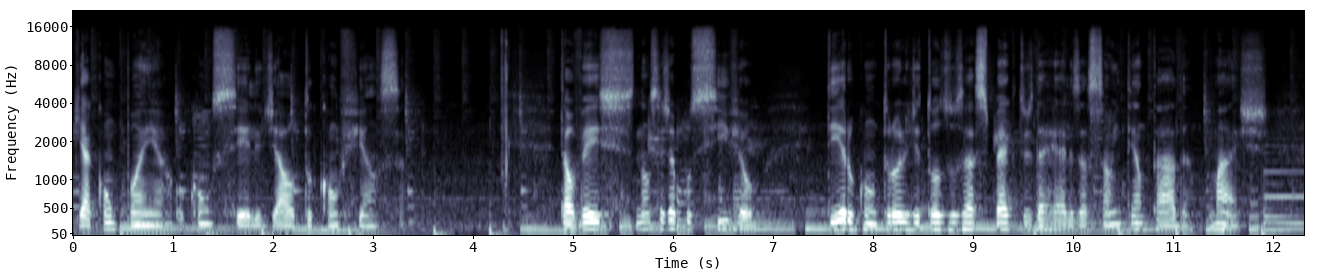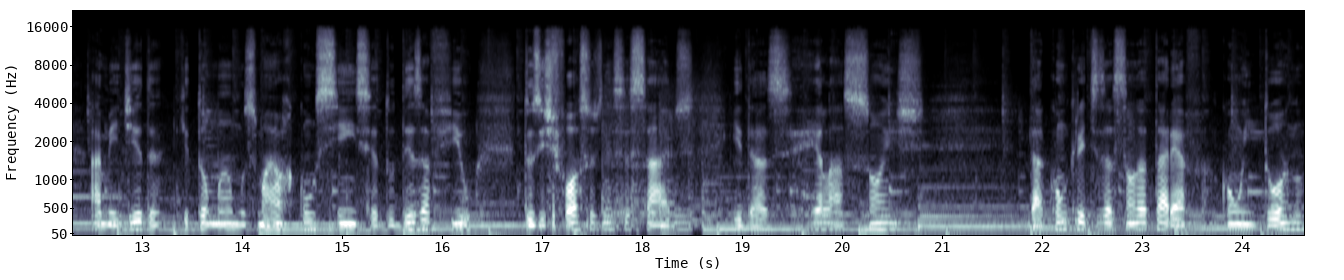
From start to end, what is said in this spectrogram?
que acompanha o conselho de autoconfiança. Talvez não seja possível ter o controle de todos os aspectos da realização intentada, mas à medida que tomamos maior consciência do desafio, dos esforços necessários e das relações da concretização da tarefa com o entorno,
